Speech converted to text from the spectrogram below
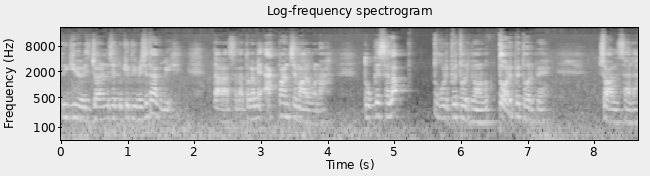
তুই কী ভেবেছিস জলের নিচে লুকিয়ে তুই বেঁচে থাকবি? দাঁড়া সালা তোকে আমি এক পাঞ্চে মারবো না। তোকে সালা তোড়পে তোড়পে মারবো, তোড়পে তোড়পে। চল সালা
